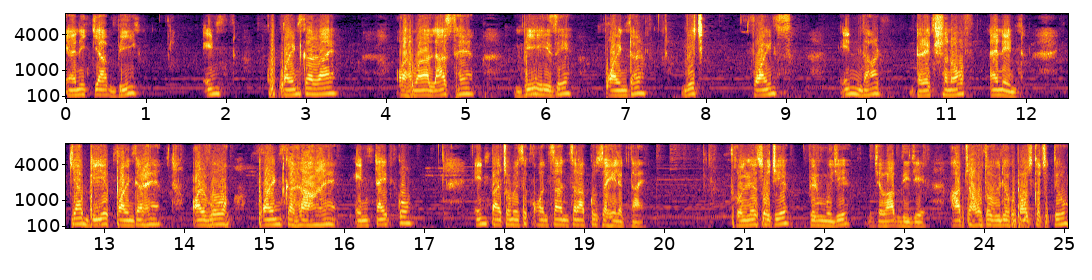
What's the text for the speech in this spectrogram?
यानी क्या बी इंट को पॉइंट कर रहा है? और हमारा लास्ट है B is a pointer which points in the direction of an int क्या बी एक पॉइंटर है? और वो पॉइंट कर रहा है इन टाइप को? इन पाँचों में से कौन सा आंसर आपको सही लगता है? थोड़ी देर सोचिए, फिर मुझे जवाब दीजिए। आप चाहो तो वीडियो को पॉज कर सकते हो।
